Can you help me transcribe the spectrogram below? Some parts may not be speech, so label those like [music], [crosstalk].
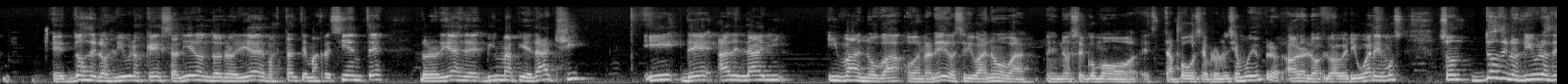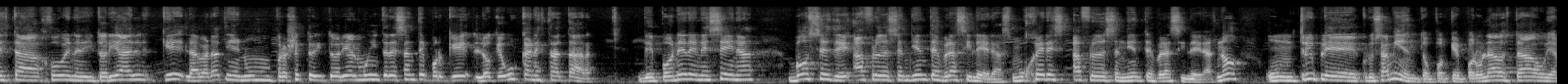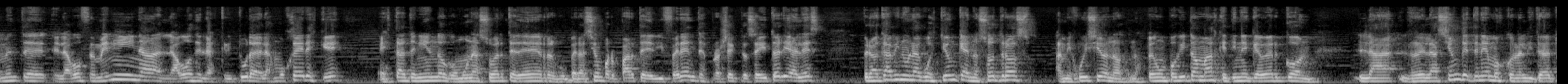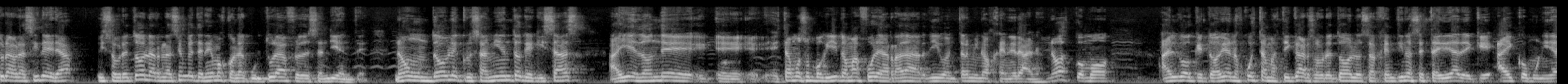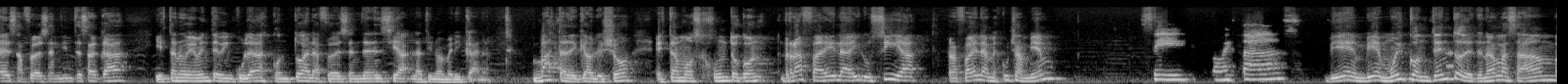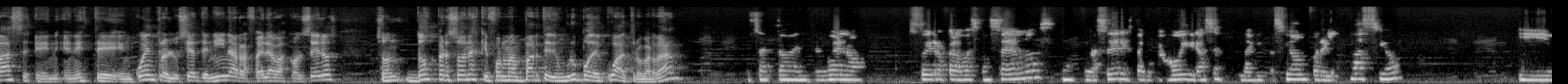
eh, dos de los libros que salieron, Doloridad es bastante más reciente, Doloridad es de Vilma Piedachi y de Adelaide Ivanova, o en realidad iba a ser Ivanova, eh, no sé cómo, tampoco se pronuncia muy bien, pero ahora lo, averiguaremos. Son dos de los libros de esta joven editorial que la verdad tienen un proyecto editorial muy interesante porque lo que buscan es tratar de poner en escena voces de afrodescendientes brasileras, mujeres afrodescendientes brasileras, ¿no? Un triple cruzamiento, porque por un lado está obviamente la voz femenina, la voz de la escritura de las mujeres que está teniendo como una suerte de recuperación por parte de diferentes proyectos editoriales, pero acá viene una cuestión que a nosotros, a mi juicio, nos, nos pega un poquito más, que tiene que ver con la relación que tenemos con la literatura brasilera y sobre todo la relación que tenemos con la cultura afrodescendiente, ¿no? Un doble cruzamiento que quizás ahí es donde eh, estamos un poquitito más fuera de radar, digo, en términos generales, ¿no? Es como algo que todavía nos cuesta masticar, sobre todo los argentinos, esta idea de que hay comunidades afrodescendientes acá y están obviamente vinculadas con toda la afrodescendencia latinoamericana. Basta de que hable yo, estamos junto con Rafaela y Lucía. Rafaela, ¿me escuchan bien? Sí, ¿cómo estás? Bien, bien, muy contento de tenerlas a ambas en, en este encuentro. Lucía Tenina, Rafaela Vasconcelos, son dos personas que forman parte de un grupo de cuatro, ¿verdad? Exactamente, bueno, soy Rafael Vasconcelos, un placer estar acá hoy, gracias por la invitación, por el espacio. Y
